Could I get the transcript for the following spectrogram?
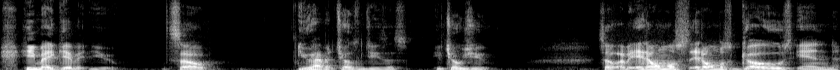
he may give it you. So you haven't chosen jesus. He chose you. So I mean, it almost it almost goes in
